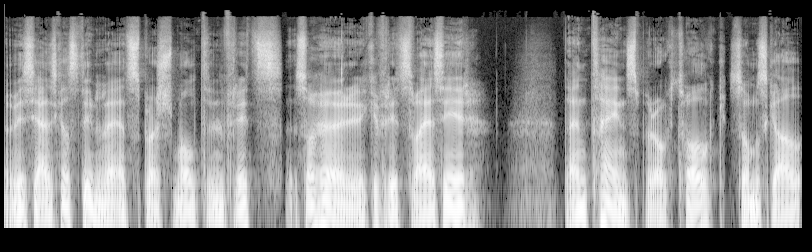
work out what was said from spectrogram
Hvis jeg skal stille et spørsmål til Fritz, så hører ikke Fritz hva jeg sier. Det er en tegnspråktolk som skal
